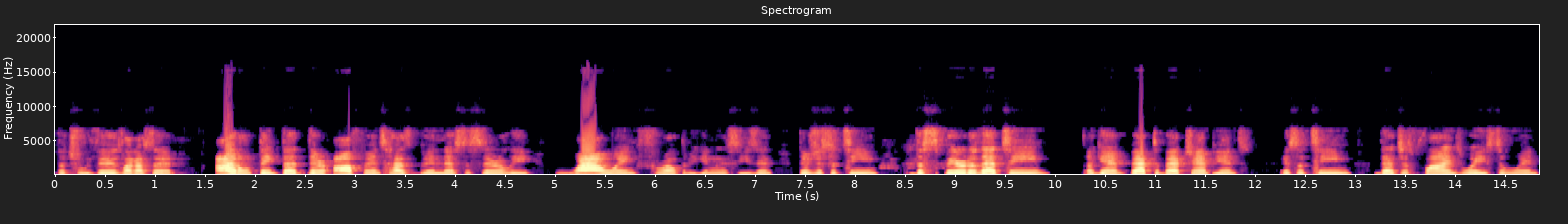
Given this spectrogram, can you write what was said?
the truth is, like I said, I don't think that their offense has been necessarily wowing throughout the beginning of the season. There's just a team. The spirit of that team, again, back to back champions, it's a team that just finds ways to win,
